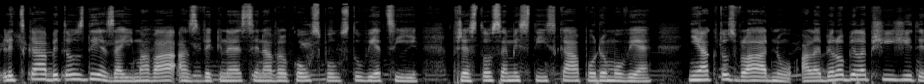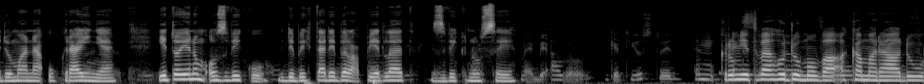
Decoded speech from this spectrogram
Lidská bytost je zajímavá a zvykne si na velkou spoustu věcí. Přesto se mi stýská po domově. Nějak to zvládnu, ale bylo by lepší žít i doma na Ukrajině. Je to jenom o zvyku. Kdybych tady byla pět let, zvyknu si. Kromě tvého domova a kamarádů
